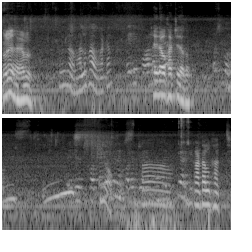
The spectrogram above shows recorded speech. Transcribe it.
মনে হয় খাও ভালো খাও কাঁঠাল। এই দেখো খাচ্ছি দেখো। কি অবস্থা? কাঁঠাল খাচ্ছে।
